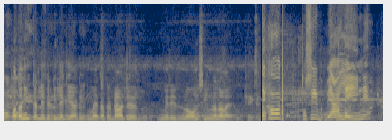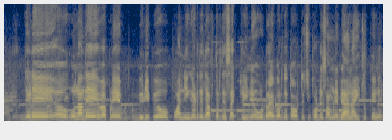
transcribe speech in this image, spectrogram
ਉਹ ਪਤਾ ਨਹੀਂ ਇਕੱਲੇ ਗੱਡੀ ਲੈ ਕੇ ਆ ਗਏ। ਮੈਂ ਤਾਂ ਫਿਰ ਬਾਅਦ ਚ ਮੇਰੇ ਨੌਨ ਸੀ ਉਹਨਾਂ ਨਾਲ ਆਇਆ ਮੈਂ। ਦੇਖੋ ਤੁਸੀਂ ਬਿਆਨ ਲਈ ਨੇ ਜਿਹੜੇ ਉਹਨਾਂ ਦੇ ਆਪਣੇ ਬੀਡੀਪੀਓ ਭਵਾਨੀਗੜ੍ਹ ਦੇ ਦਫ਼ਤਰ ਦੇ ਸੈਕਟਰੀ ਨੇ ਉਹ ਡਰਾਈਵਰ ਦੇ ਤੌਰ ਤੇ ਸੀ ਤੁਹਾਡੇ ਸਾਹਮਣੇ ਬਿਆਨ ਆਈ ਚੁੱਕੇ ਨੇ।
